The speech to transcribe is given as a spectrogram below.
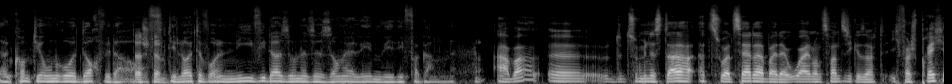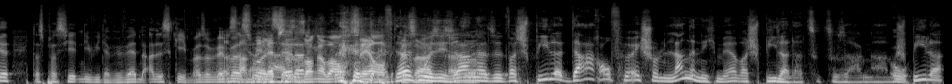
dann kommt die Unruhe doch wieder auf. Das stimmt. Die Leute wollen nie wieder so eine Saison erleben wie die vergangene. Aber äh, zumindest da hat Suazerda bei der U21 gesagt, ich verspreche, das passiert nie wieder. Wir werden alles geben. Also wenn das wir haben die letzte Saison aber auch sehr oft das gesagt. muss ich sagen. Also, was Spieler, darauf höre ich schon lange nicht mehr, was Spieler dazu zu sagen haben. Oh. Spieler,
